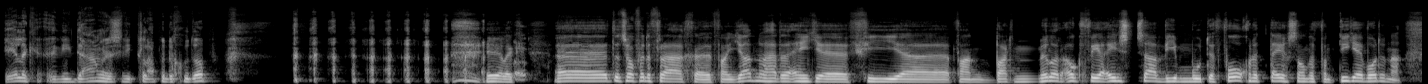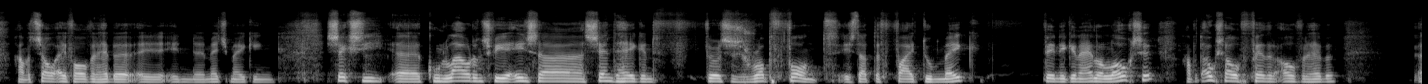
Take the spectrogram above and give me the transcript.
Heerlijk. Die dames, die klappen er goed op. Heerlijk. Eh, tot zover de vraag eh, van Jan. We hadden eentje via, van Bart Muller, ook via Insta. Wie moet de volgende tegenstander van TJ worden? Nou, gaan we het zo even over hebben eh, in de matchmaking sectie. Koen Laurens via Insta. Sandhagen versus Rob Font. Is dat de fight to make? Vind ik een hele logische. Gaan we het ook zo verder over hebben. Eh,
